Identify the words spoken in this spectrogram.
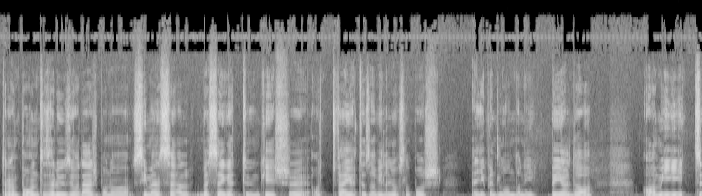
talán pont az előző adásban a siemens beszélgettünk, és ott feljött ez a villanyoszlopos, egyébként londoni példa, amit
